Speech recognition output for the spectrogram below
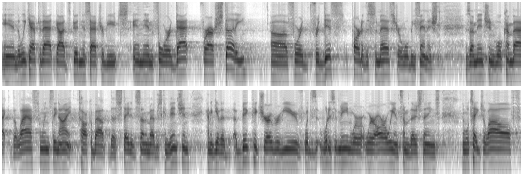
And the week after that, God's goodness attributes. And then for that, for our study, uh, for, for this part of the semester, we'll be finished. As I mentioned, we'll come back the last Wednesday night, talk about the state of the Southern Baptist Convention, kind of give a, a big picture overview of what does it, what does it mean, where, where are we, and some of those things. And we'll take July off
